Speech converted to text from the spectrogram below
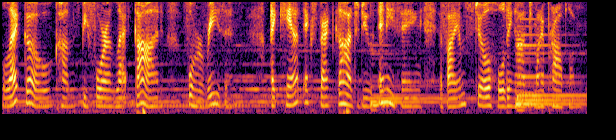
Let go comes before let God for a reason. I can't expect God to do anything if I am still holding on to my problem.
